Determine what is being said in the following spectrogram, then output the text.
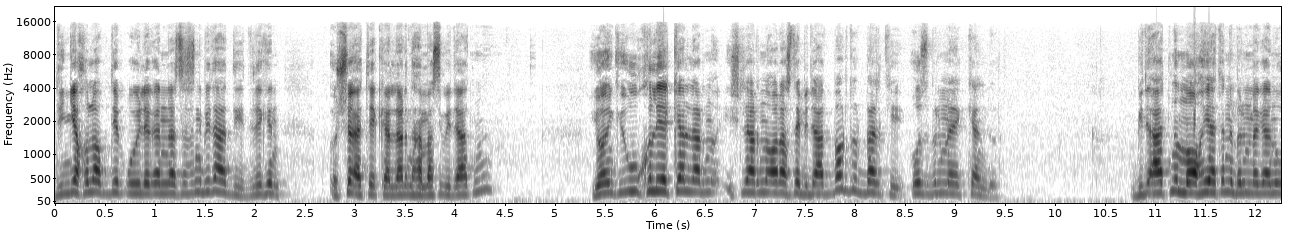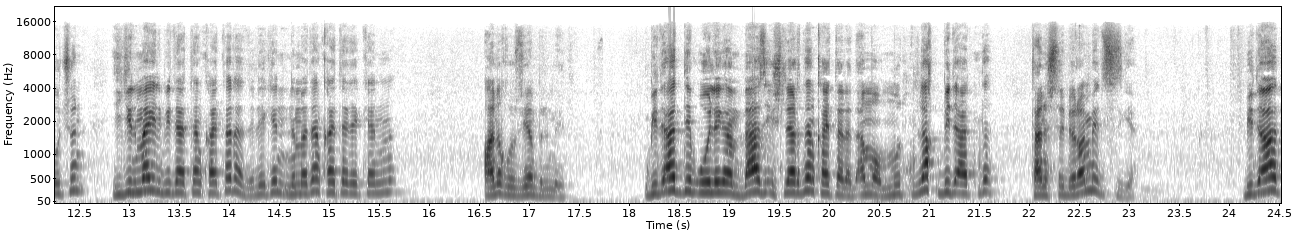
dinga xilof deb o'ylagan narsasini bidat deydi. Lekin o'sha aytayotganlarni hammasi bidatmi? Yoki u qilayotganlarni ishlarini orasida bidat bordir balki o'zi bilmayotgandir. Bidatni mohiyatini bilmagani uchun yigirma yil bidatdan qaytaradi. Lekin nimadan qaytarayotganini aniq o'zi ham bilmaydi. Bidat deb o'ylagan ba'zi ishlardan qaytaradi ammo mutlaq bidatni tanishtirib berolmaydi sizga. Bidat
